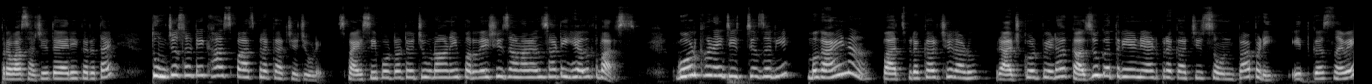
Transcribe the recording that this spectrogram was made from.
प्रवासाची तयारी करत आहे तुमच्यासाठी खास पाच प्रकारचे चिवडे. स्पायसी पोटॅटो चिवडा आणि परदेशी जाणाऱ्यांसाठी हेल्थ बार्स. गोड खाण्याची इच्छा झाली मग आहे ना पाच प्रकारचे लाडू. राजकोट पेढा काजू कतरी आणि आठ प्रकारची सोनपापडी इतकंच नव्हे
